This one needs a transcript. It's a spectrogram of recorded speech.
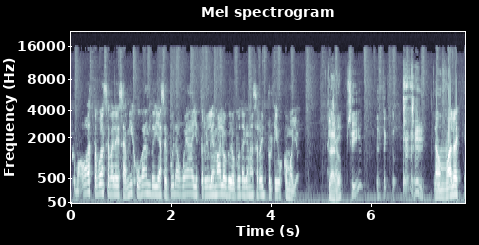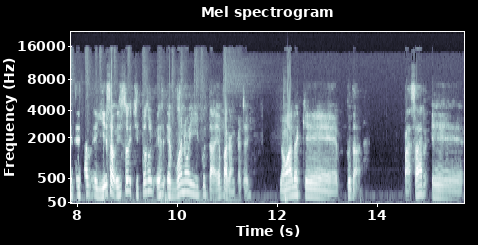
Como, oh, este weón se parece a mí jugando y hace pura weá y es terrible malo, pero puta que me hace reír porque es como yo. Claro, sí, perfecto. Lo malo es que esa- y eso, eso es chistoso, es, es bueno y puta, es bacán, ¿cachai? Lo malo es que, puta, pasar eh,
